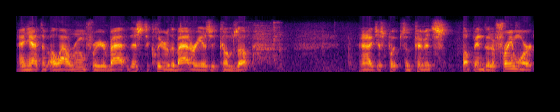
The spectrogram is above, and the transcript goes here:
And you have to allow room for your bat this to clear the battery as it comes up. And I just put some pivots up into the framework.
